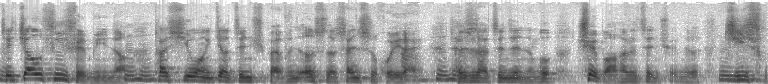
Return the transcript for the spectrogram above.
这郊区选民呢，他希望一定要争取百分之二十到三十回来，才是他真正能够确保他的政权的基础。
